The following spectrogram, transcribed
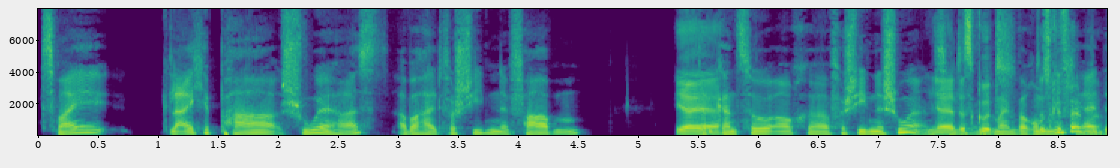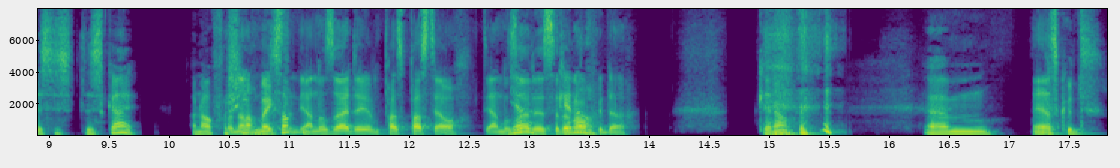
zwei gleiche Paar Schuhe hast, aber halt verschiedene Farben, Ja, dann ja. kannst du auch äh, verschiedene Schuhe anziehen. Ja, das ist Und gut. Ich meine, warum Das nicht? gefällt Ja, mir. das ist das ist geil. Und auch Und verschiedene danach wechseln. Socken. Die andere Seite passt, passt ja auch. Die andere Ja, Seite ist ja genau. dann auch wieder. Genau. ähm, Ja, ist gut.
